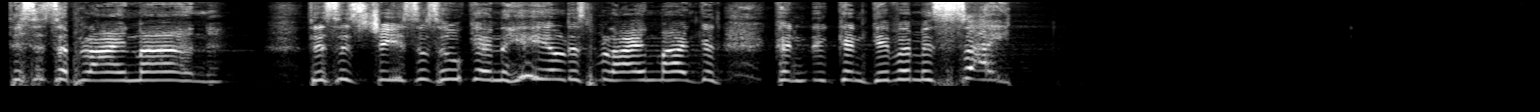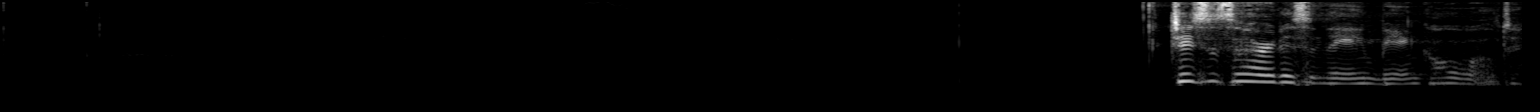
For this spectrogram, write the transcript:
This is a blind man. This is Jesus who can heal this blind man, can, can, can give him his sight. Jesus heard his name being called.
